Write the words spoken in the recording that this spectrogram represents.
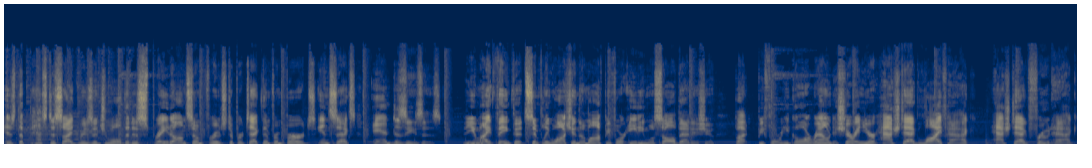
is the pesticide residual that is sprayed on some fruits to protect them from birds, insects, and diseases. You might think that simply washing them off before eating will solve that issue, but before you go around sharing your hashtag life hack, hashtag fruit hack,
